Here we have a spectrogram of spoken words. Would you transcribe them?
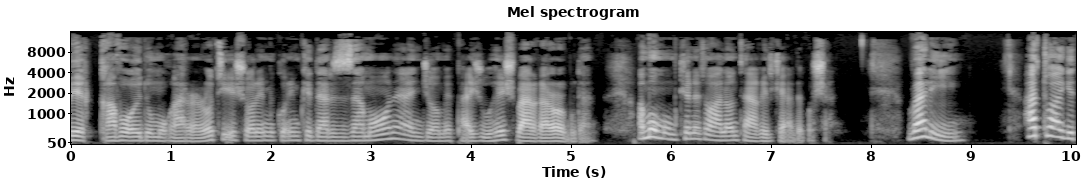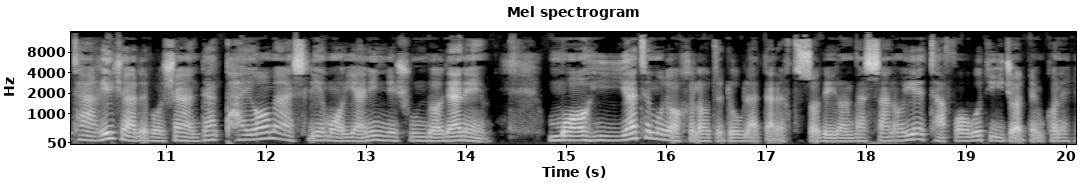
به قواعد و مقرراتی اشاره می‌کنیم که در زمان انجام پژوهش برقرار بودن. اما ممکنه تا الان تغییر کرده باشن. ولی حتی اگه تغییر کرده باشن در پیام اصلی ما یعنی نشون دادن ماهیت مداخلات دولت در اقتصاد ایران و صنایع تفاوتی ایجاد نمی‌کنه.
